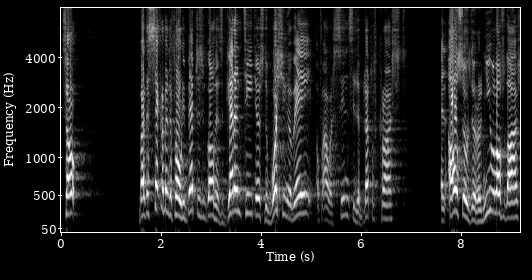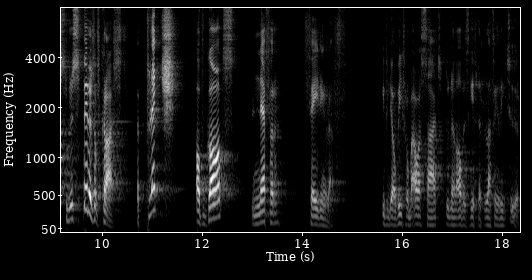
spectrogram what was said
So by the sacrament of holy baptism, God has guaranteed us the washing away of our sins in the blood of Christ and also the renewal of lives through the Spirit of Christ, a pledge of God's never failing love. Even though we from our side do not always give that in return.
